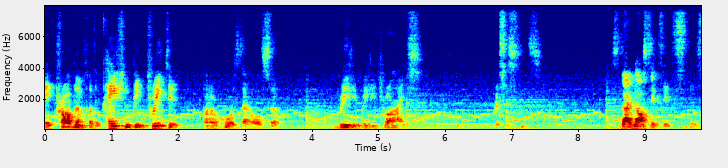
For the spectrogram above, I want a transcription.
a problem for the patient being treated, but of course that also really, really drives resistance. So diagnostics is, is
